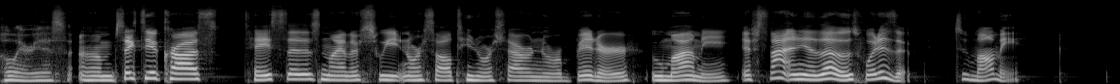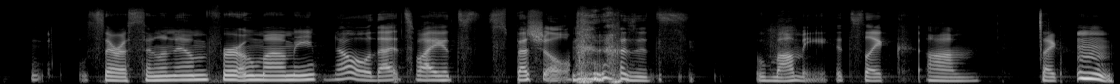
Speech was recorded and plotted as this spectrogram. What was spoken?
hilarious. Um, sixty across. Taste that is neither sweet nor salty nor sour nor bitter. Umami. If it's not any of those, what is it? Tsumami. Is there a synonym for umami? No, that's why it's special because it's umami. It's like um It's like, mm.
